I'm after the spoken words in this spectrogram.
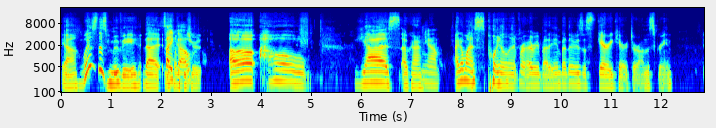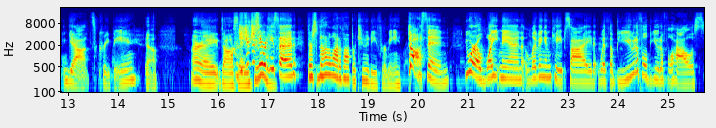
Yeah. What is this movie that Psycho. Oh, oh, yes. Okay. Yeah. I don't want to spoil it for everybody, but there is a scary character on the screen. Yeah, it's creepy. Yeah. All right, Dawson. Did you just do- hear what he said? There's not a lot of opportunity for me. Dawson, you are a white man living in Capeside with a beautiful, beautiful house,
